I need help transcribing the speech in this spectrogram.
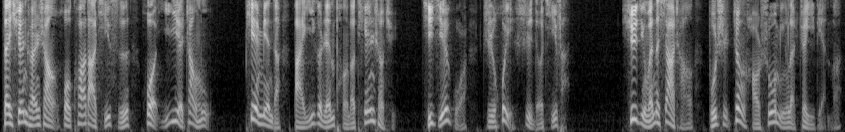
在宣传上或夸大其词，或一叶障目，片面的把一个人捧到天上去，其结果只会适得其反。薛景文的下场不是正好说明了这一点吗？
